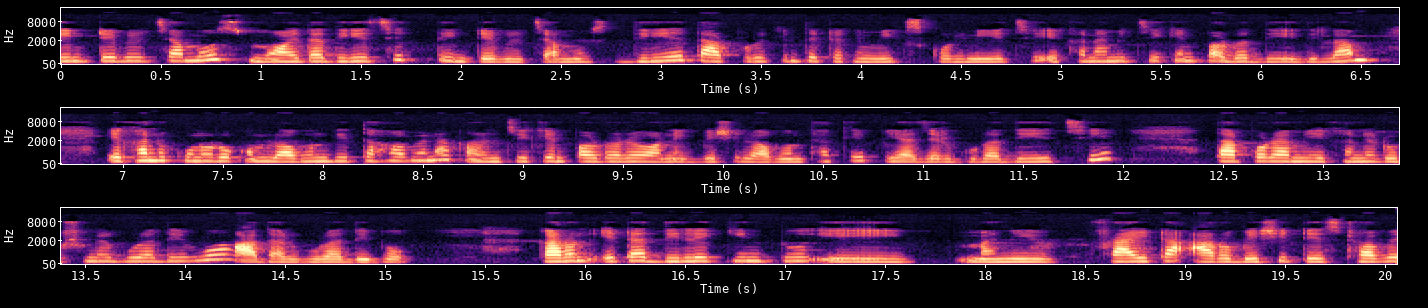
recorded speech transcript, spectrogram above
তিন টেবিল চামচ, ময়দা দিয়েছি তিন টেবিল চামচ দিয়ে তারপরে কিন্তু এটাকে মিক্স করে নিয়েছি। এখানে আমি চিকেন পাউডার দিয়ে দিলাম। এখানে কোনো রকম লবণ দিতে হবে না, কারণ চিকেন পাউডারে অনেক বেশি লবণ থাকে। পেঁয়াজের গুঁড়া দিয়েছি। তারপরে আমি এখানে রসুনের গুঁড়া দিব, আদার গুঁড়া দিব। কারণ এটা দিলে কিন্তু এই মানে ফ্রাইটা আরও বেশি টেস্ট হবে,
